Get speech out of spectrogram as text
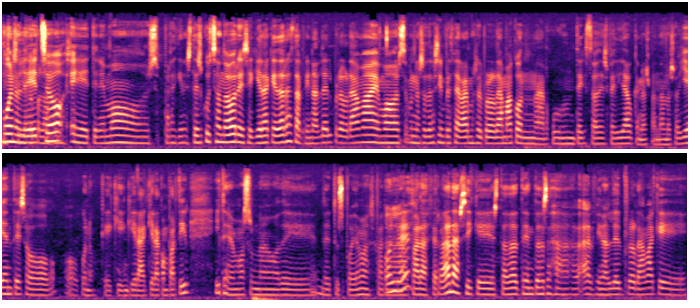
Bueno, de hecho, eh, tenemos, para quien esté escuchando ahora y se quiera quedar hasta el final del programa, hemos nosotros siempre cerramos el programa con algún texto de despedida o que nos mandan los oyentes o, bueno, que quien quiera quiera compartir. Y tenemos uno de, tus poemas para, para, cerrar, así que estad atentos al final del programa que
